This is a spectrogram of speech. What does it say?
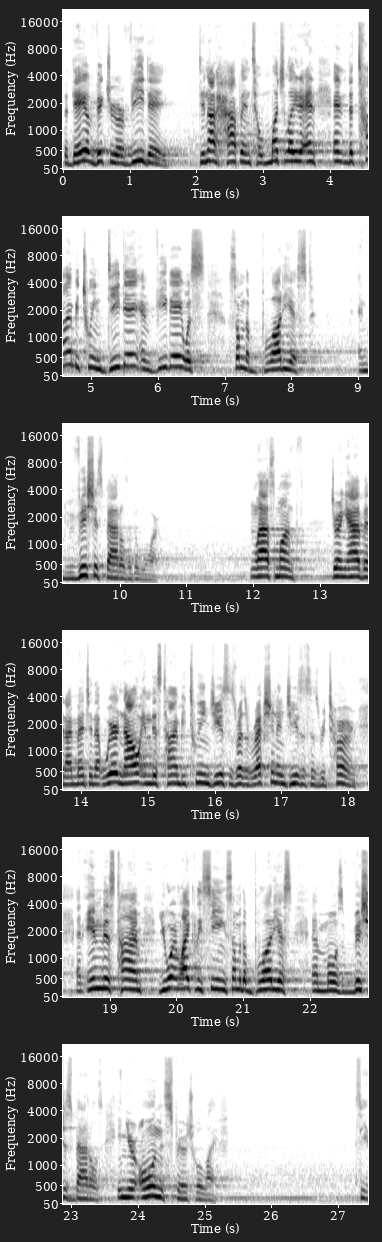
The day of victory, or V Day, did not happen until much later. And, and the time between D Day and V Day was some of the bloodiest and vicious battles of the war. Last month, during Advent, I mentioned that we're now in this time between Jesus' resurrection and Jesus' return. And in this time, you are likely seeing some of the bloodiest and most vicious battles in your own spiritual life. See,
